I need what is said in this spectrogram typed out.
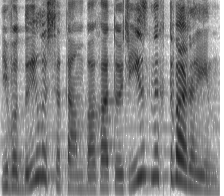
і водилося там багато різних тварин.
